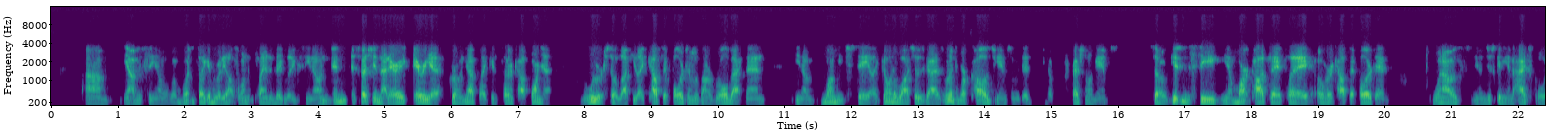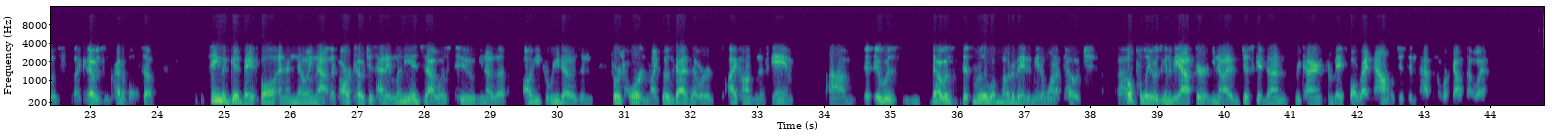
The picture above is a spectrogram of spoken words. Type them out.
um, you know, obviously, you know, what, it's like everybody else. I wanted to play in the big leagues, you know, and, and especially in that area area growing up, like in Southern California, we were so lucky. Like Cal State Fullerton was on a roll back then. You know, Long Beach State, like going to watch those guys. We went to more college games than we did, you know, professional games. So getting to see, you know, Mark Kotsay play over at Cal State Fullerton when I was, you know, just getting into high school was like that was incredible. So seeing the good baseball and then knowing that like our coaches had a lineage that was to, you know, the Augie Garridos and George Horton, like those guys that were icons in this game. Um, it, it, was that was really what motivated me to want to coach. hopefully it was going to be after you know I just get done retiring from baseball right now. It just didn't happen to work out that way.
